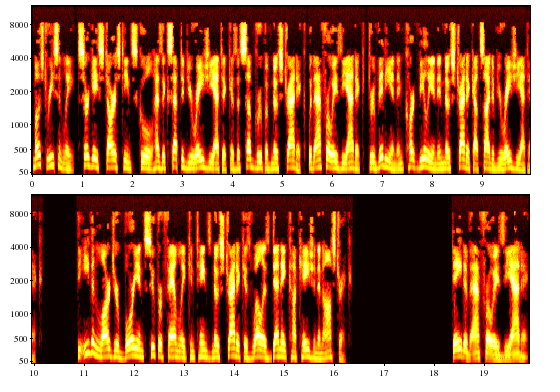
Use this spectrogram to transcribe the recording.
Most recently, Sergei Starostin's school has accepted Eurasiatic as a subgroup of Nostratic, with Afroasiatic, Dravidian and Kartvelian in Nostratic outside of Eurasiatic. The even larger Borean superfamily contains Nostratic as well as Dene Caucasian and Austric. Date of Afroasiatic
